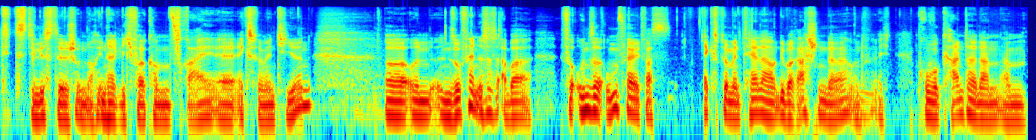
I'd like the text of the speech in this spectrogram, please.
stilistisch und auch inhaltlich vollkommen frei äh, experimentieren. Äh, und insofern ist es aber für unser Umfeld was experimenteller und überraschender und vielleicht provokanter dann ähm,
